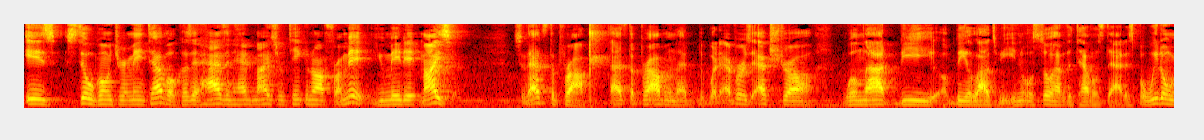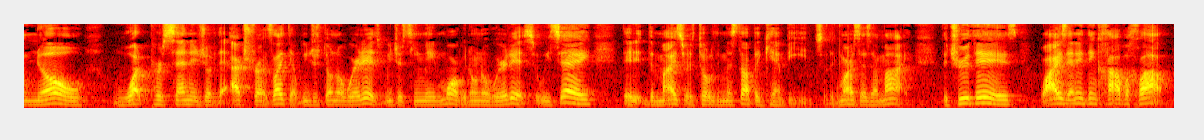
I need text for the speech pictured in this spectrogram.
is still going to remain tevel because it hasn't had miser taken off from it. You made it miser. So that's the problem. That's the problem that whatever is extra will not be be allowed to be eaten. It will still have the tevel status, but we don't know what percentage of the extra is like that. We just don't know where it is. We just he made more. We don't know where it is. So we say that the miser is totally messed up and can't be eaten. So the Gemara says, "Amai." The truth is, why is anything chal b'chlal?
